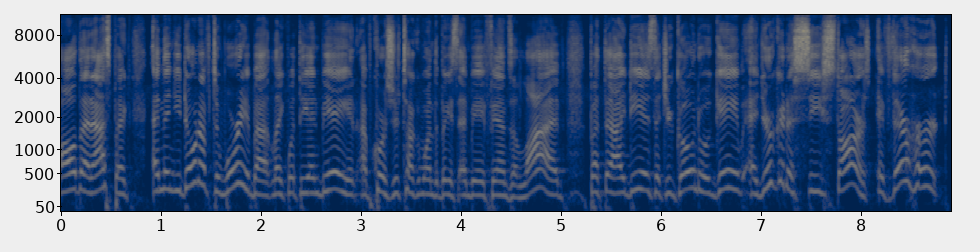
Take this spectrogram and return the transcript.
all that aspect, and then you don't have to worry about like what the NBA. And of course, you're talking one of the biggest NBA fans alive, but the idea is that you're going to a game and you're going to see stars. If they're hurt,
